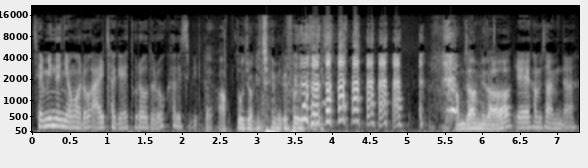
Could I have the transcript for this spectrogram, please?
재밌는 영어로 알차게 돌아오도록 하겠습니다. 네, 압도적인 재미를 보여드리겠습니다. 감사합니다. 예, 감사합니다.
